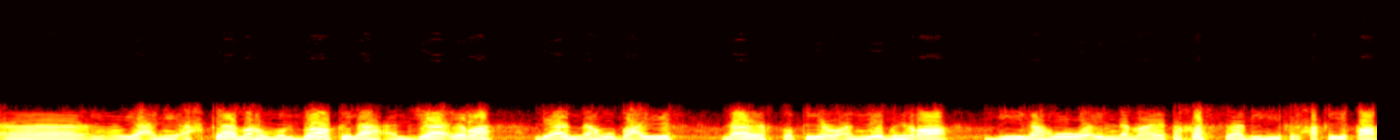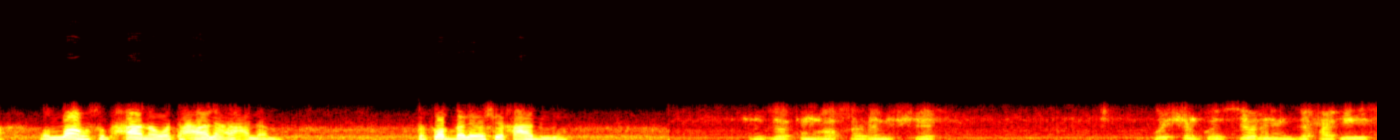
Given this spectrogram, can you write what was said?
آه، يعني أحكامهم الباطلة الجائرة لأنه ضعيف لا يستطيع أن يظهر دينه وإنما يتخفى به في الحقيقة. والله سبحانه وتعالى أعلم. تفضل يا شيخ عدلي جزاكم الله خيرا الشيخ question concerning the hadith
